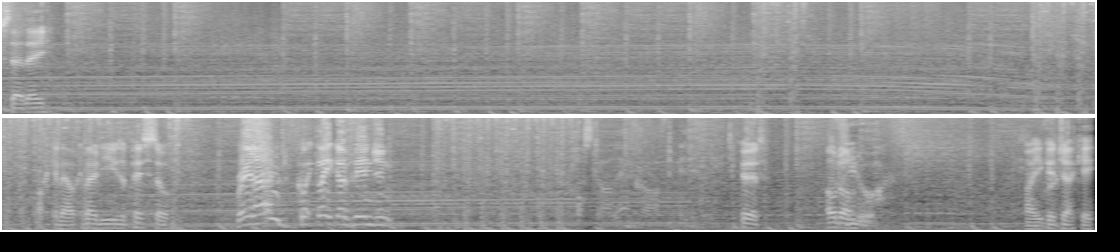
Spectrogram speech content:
Steady. Hell, can only use a pistol. Reload! Quickly, go for the engine. Hostile aircraft eliminated. Good. Hold on. Oh, you're good, Jackie.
